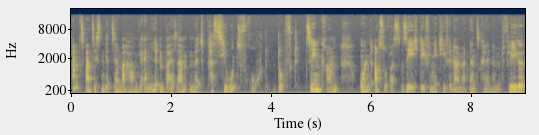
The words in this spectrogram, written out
Am 20. Dezember haben wir einen Lippenbalsam mit Passionsfruchtduft, 10 Gramm und auch sowas sehe ich definitiv in einem Adventskalender mit Pflege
